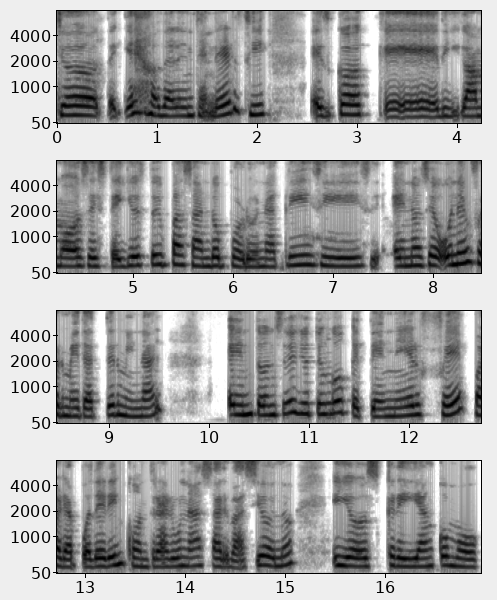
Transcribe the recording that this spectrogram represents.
yo te quiero dar a entender, sí, es como que, digamos, este, yo estoy pasando por una crisis, eh, no sé, una enfermedad terminal Entonces yo tengo que tener fe para poder encontrar una salvación, ¿no? Ellos creían como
